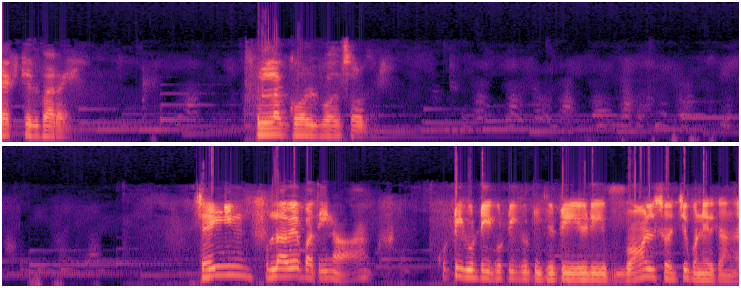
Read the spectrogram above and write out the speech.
ನೆಕ್ಸ್ಟ್ இது ಬಾರಿ ஃபுல்லாக கோல்டு பால்ஸ் ஓடு செயின் ஃபுல்லாகவே பார்த்தீங்கன்னா குட்டி குட்டி குட்டி குட்டி குட்டி இடி பால்ஸ் வச்சு பண்ணியிருக்காங்க.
